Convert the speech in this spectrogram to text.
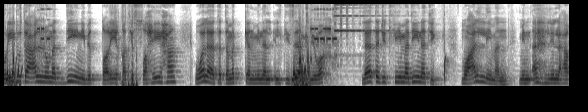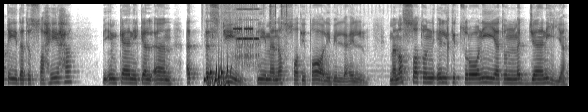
تريد تعلم الدين بالطريقة الصحيحة ولا تتمكن من الالتزام بوقت. لا تجد في مدينتك معلما من أهل العقيدة الصحيحة. بإمكانك الآن التسجيل في منصة طالب العلم. منصة إلكترونية مجانية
